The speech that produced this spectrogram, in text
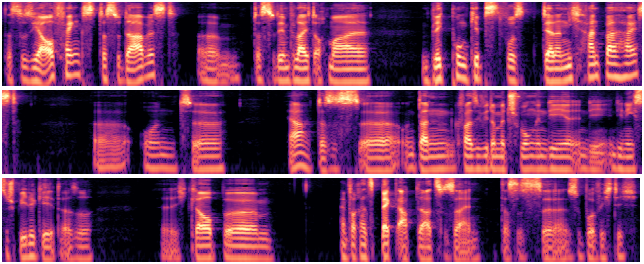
dass du sie auffängst, dass du da bist, ähm, dass du dem vielleicht auch mal einen Blickpunkt gibst, wo der dann nicht Handball heißt. Äh, und äh, ja, das ist äh, und dann quasi wieder mit Schwung in die, in die, in die nächsten Spiele geht. Also äh, ich glaube, ähm, einfach als Backup da zu sein, das ist äh, super wichtig.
